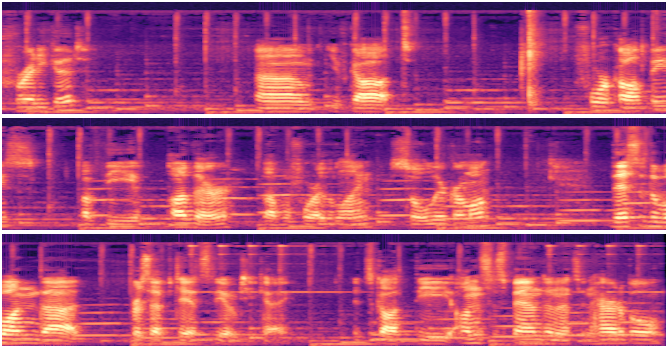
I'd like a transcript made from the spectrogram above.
Pretty good. Um, you've got four copies of the other level 4 of the line, Solar Gramon. This is the one that precipitates the OTK. It's got the unsuspend and it's inheritable,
